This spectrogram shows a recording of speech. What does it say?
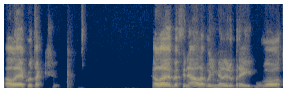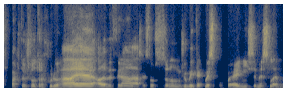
ale jako tak Hele, ve finále oni měli dobrý úvod, pak to šlo trochu do háje, ale ve finále asi s tou sezónou můžou být takový spokojení, si myslím.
